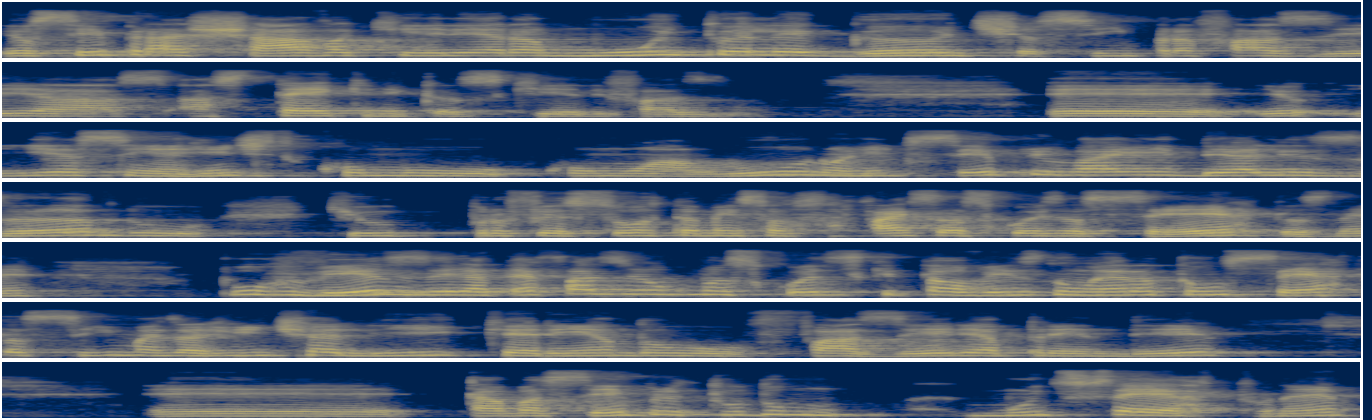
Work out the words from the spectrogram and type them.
eu sempre achava que ele era muito elegante assim para fazer as, as técnicas que ele fazia. É, eu, e assim, a gente como, como aluno, a gente sempre vai idealizando que o professor também só faz as coisas certas, né? Por vezes ele até fazia algumas coisas que talvez não eram tão certas assim, mas a gente ali querendo fazer e aprender, estava é, sempre tudo muito certo, né?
